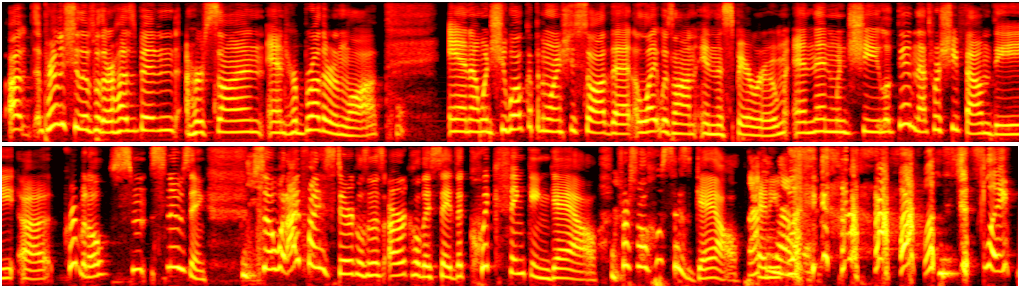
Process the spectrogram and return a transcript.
uh, apparently she lives with her husband, her son, and her brother-in-law. And uh, when she woke up in the morning, she saw that a light was on in the spare room. And then when she looked in, that's where she found the uh, criminal sn- snoozing. So what I find hysterical is in this article, they say the quick thinking gal. First of all, who says gal? I And he know. like, it's just like,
